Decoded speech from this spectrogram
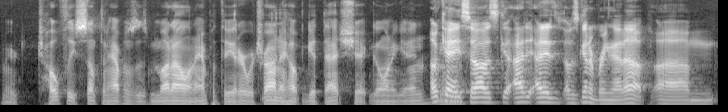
We're- Hopefully, something happens with Mud Island Amphitheater. We're trying to help get that shit going again. Okay, so I was I, I, I was gonna bring that up. Um,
